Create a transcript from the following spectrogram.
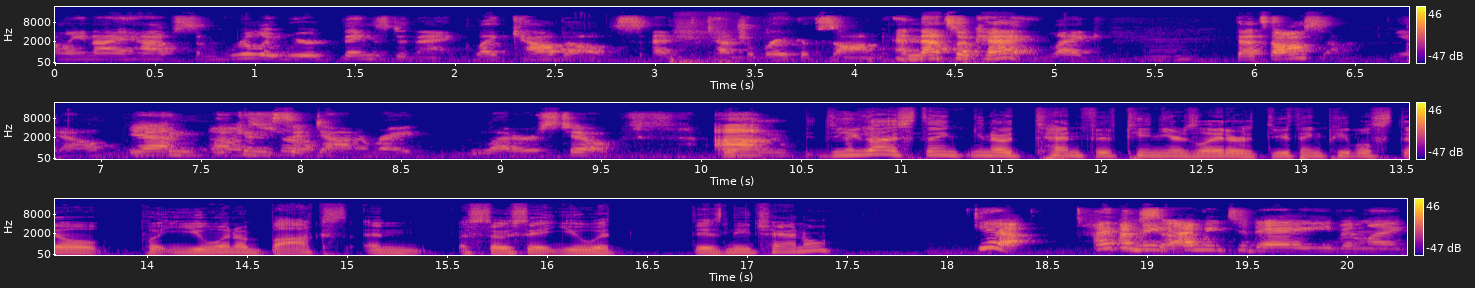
Aly and I have some really weird things to thank, like Cow Belles and potential breakup song. And that's okay. Like Mhm. that's awesome. You know? Yeah, we can no, we can sit down and write letters too. Well, Um Do you but guys think, you know, 10, 15 years later, do you think people still put you in a box and associate you with Disney Channel? Yeah. I, think I mean, so. I mean, today even like,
